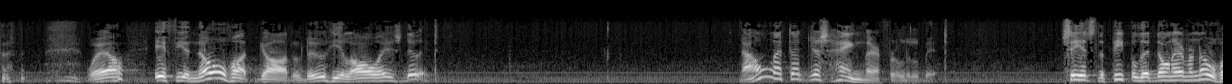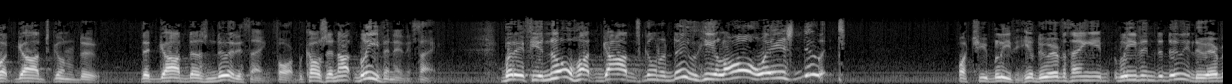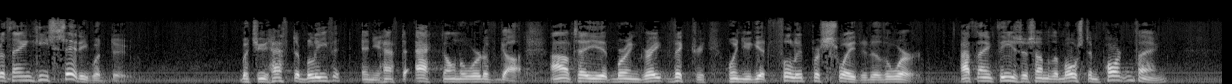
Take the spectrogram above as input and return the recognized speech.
well, if you know what God will do, He'll always do it. Now, let that just hang there for a little bit. See, it's the people that don't ever know what God's going to do that God doesn't do anything for because they're not believing anything. But if you know what God's going to do, He'll always do it. What you believe in. He'll do everything you believe Him to do, He'll do everything He said He would do. But you have to believe it and you have to act on the Word of God. I'll tell you, it brings great victory when you get fully persuaded of the Word. I think these are some of the most important things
